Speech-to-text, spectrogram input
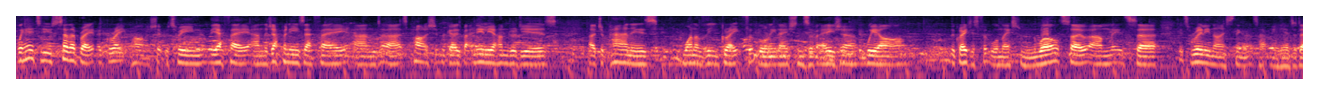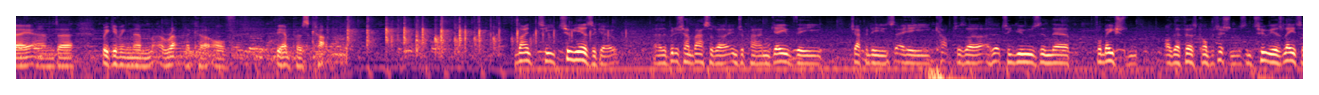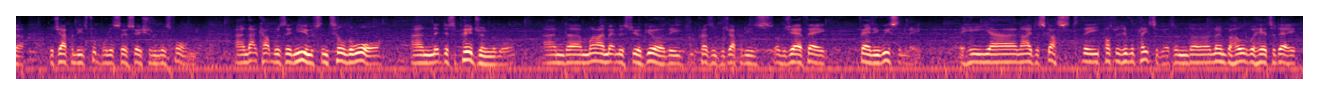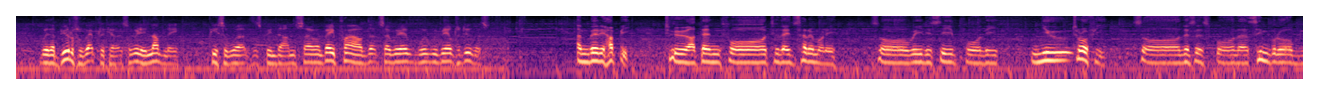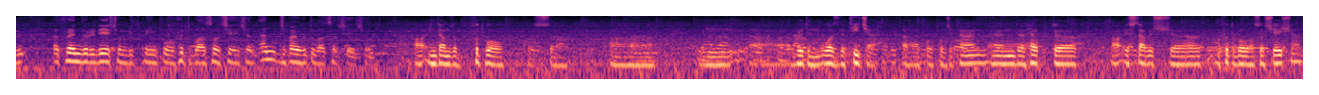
We're here to celebrate a great partnership between the FA and the Japanese FA, and uh, it's a partnership that goes back nearly 100 years. Uh, Japan is one of the great footballing nations of Asia. We are the greatest football nation in the world, so um, it's uh, it's a really nice thing that's happening here today, and uh, we're giving them a replica of the Emperor's Cup. 92 years ago, uh, the British ambassador in Japan gave the Japanese a cup to, to use in their formation of their first competitions, and two years later, the Japanese Football Association was formed. And that cup was in use until the war, and it disappeared during the war. And um, when I met Mr. Ogura, the president of the Japanese of the JFA, fairly recently, he uh, and I discussed the possibility of replacing it, and uh, lo and behold, we're here today with a beautiful replica. It's a really lovely piece of work that's been done. So I'm very proud that uh, we're, we'll be able to do this. I'm very happy to attend for today's ceremony. So we received for the new trophy. So this is for the symbol of a friendly relation between for Football Association and Japan Football Association. Uh, in terms of football, of course, uh, uh, uh, Britain was the teacher uh, for, for, Japan and helped uh, establish a football association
